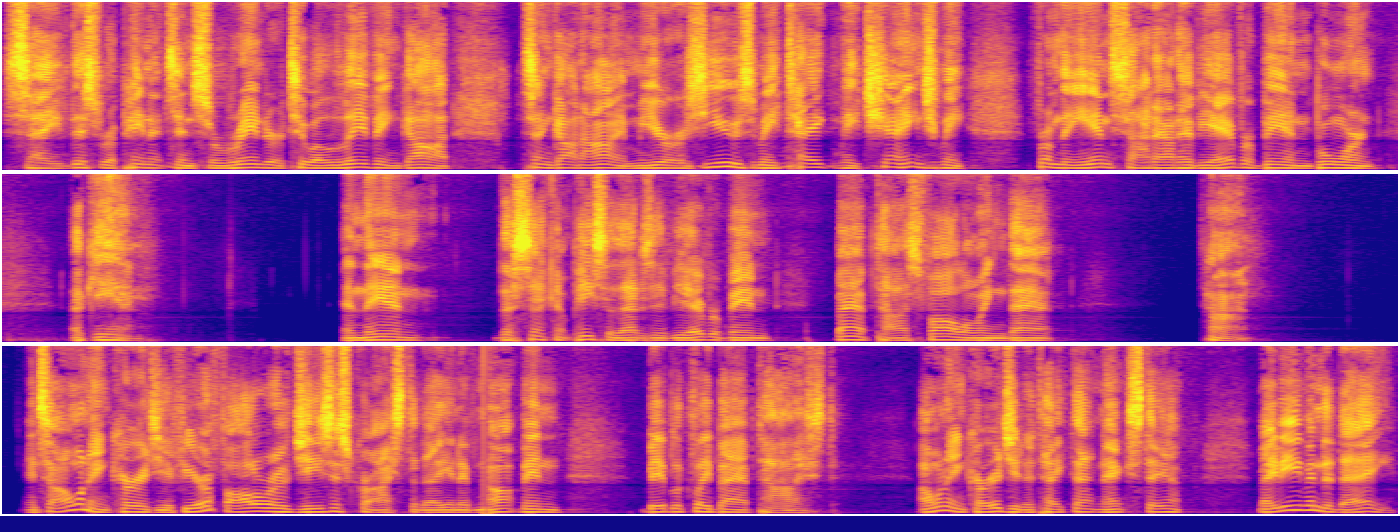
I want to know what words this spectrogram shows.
saved. This repentance and surrender to a living God, saying, God, I'm yours. Use me, take me, change me from the inside out. Have you ever been born again? And then the second piece of that is have you ever been baptized following that time? And so I want to encourage you if you're a follower of Jesus Christ today and have not been biblically baptized, I want to encourage you to take that next step. Maybe even today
